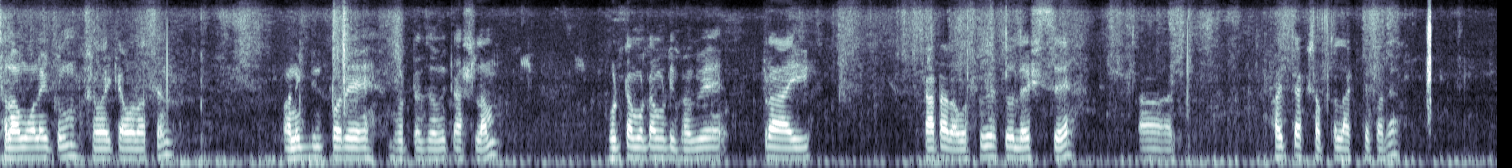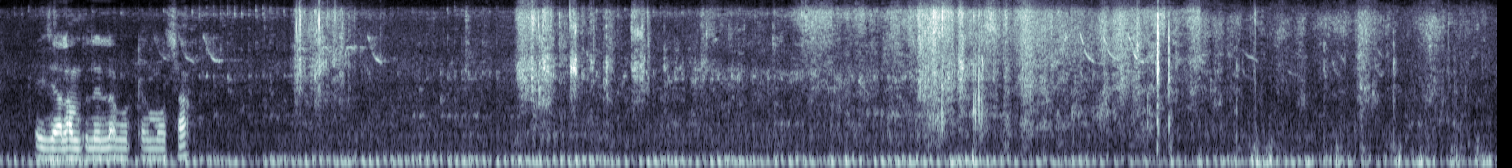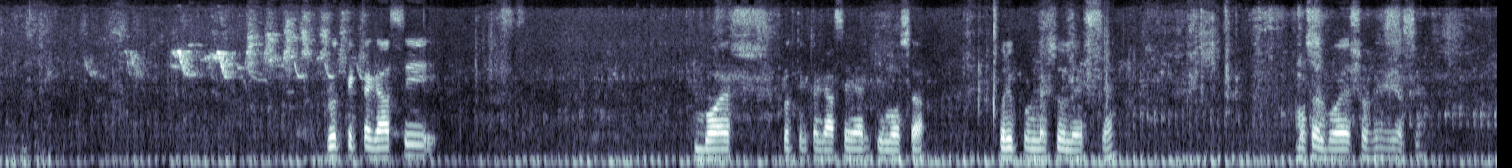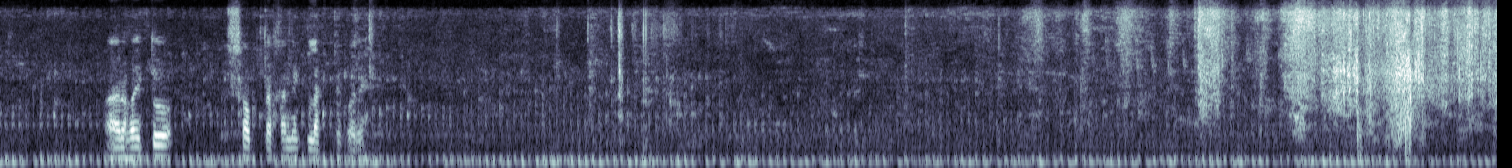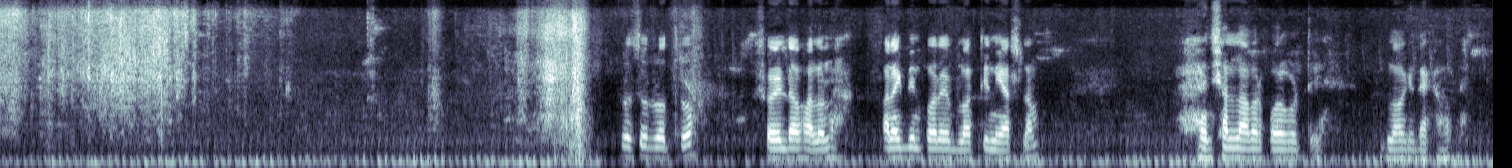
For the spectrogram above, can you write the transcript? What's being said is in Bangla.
সালামু আলাইকুম, সবাই কেমন আছেন? অনেক দিন পরে ভুট্টা জমিতে আসলাম। ভুট্টা মোটামুটিভাবে প্রায় কাটার অবস্থায় চলে এসছে। আর হয়তো এক সপ্তাহ লাগতে পারে। এই যে আলহামদুলিল্লাহ ভুট্টার মোচা প্রত্যেকটা গাছই বয়স, প্রত্যেকটা গাছে আর কি মশা পরিপূর্ণ চলে এসছে। মশার বয়সও হয়ে গেছে। আর হয়তো সপ্তাহখানেক লাগতে পারে। প্রচুর রৌদ্র। শরীরটা ভালো না। অনেকদিন পরে ব্লগটি নিয়ে আসলাম। ইনশাল্লাহ আবার পরবর্তী ব্লগে দেখা হবে।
